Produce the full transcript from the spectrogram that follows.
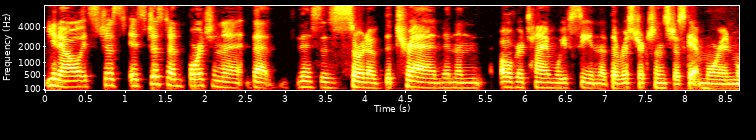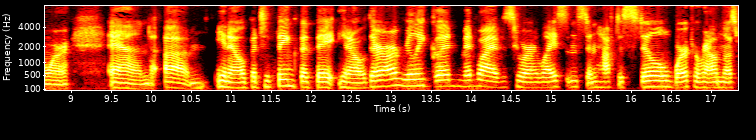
you know it's just it's just unfortunate that this is sort of the trend and then over time we've seen that the restrictions just get more and more. And um you know but to think that they you know there are really good midwives who are licensed and have to still work around those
